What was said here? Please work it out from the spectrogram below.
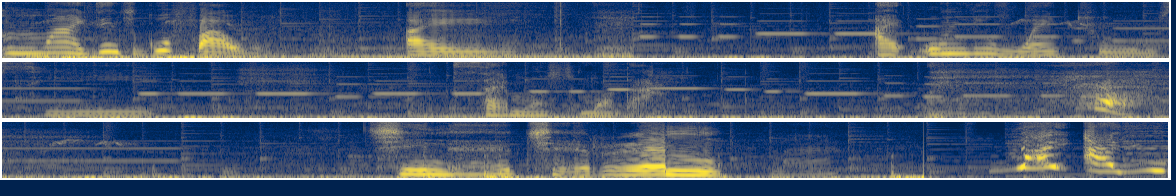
Ma, I didn't go far. I I only went to see Simon's mother. Chinecherem. Why are you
